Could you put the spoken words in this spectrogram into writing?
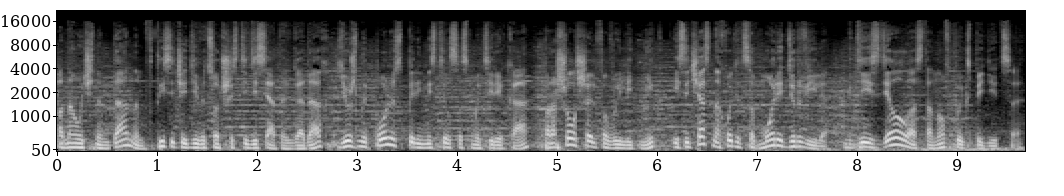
По научным данным, в 1960-х годах Южный полюс переместился с материка, прошел шельфовый ледник и сейчас находится в море Дюрвиля, где и сделала остановку экспедиция.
